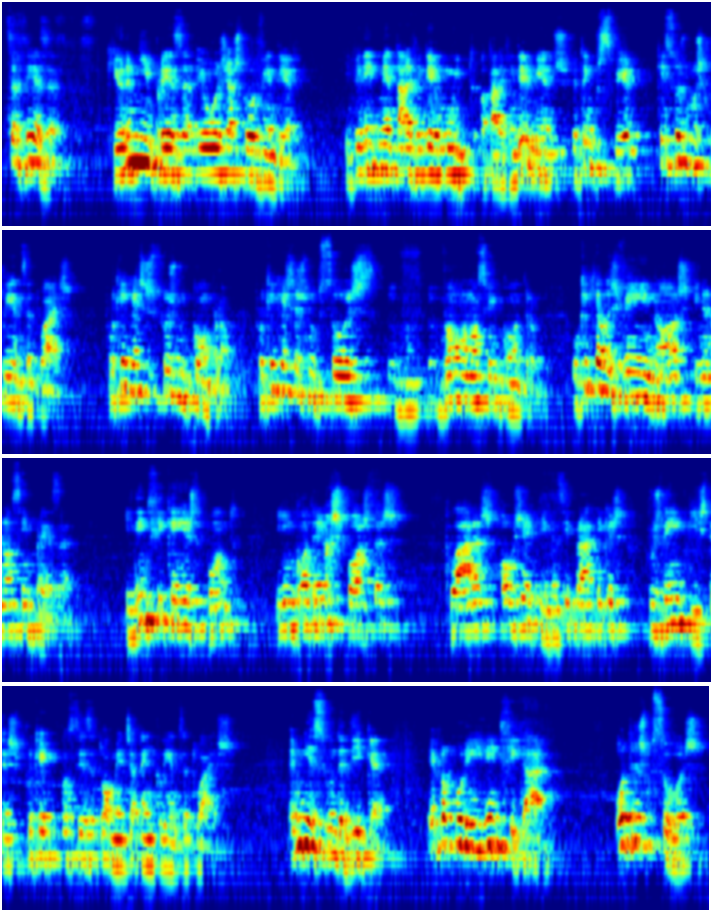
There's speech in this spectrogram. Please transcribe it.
De certeza que eu na minha empresa, eu hoje já estou a vender. Independentemente de estar a vender muito ou estar a vender menos, eu tenho que perceber quem são os meus clientes atuais. Porquê é que estas pessoas me compram? Porquê é que estas pessoas vão ao nosso encontro? O que é que elas veem em nós e na nossa empresa? Identifiquem este ponto e encontrem respostas claras, objetivas e práticas que vos deem pistas porque é que vocês atualmente já têm clientes atuais. A minha segunda dica é procurem identificar outras pessoas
